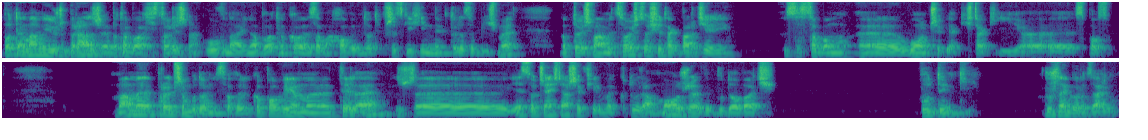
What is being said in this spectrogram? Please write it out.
Potem mamy już branżę, bo to była historyczna, główna i ona była tym kołem zamachowym do tych wszystkich innych, które zrobiliśmy. No to już mamy coś, co się tak bardziej ze sobą e, łączy w jakiś taki e, sposób. Mamy projekt budownictwa, tylko powiem e, tyle, że jest to część naszej firmy, która może wybudować budynki różnego rodzaju.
